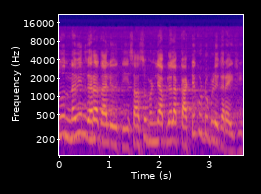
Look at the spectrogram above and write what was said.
सून नवीन घरात आली होती. सासू म्हणली आपल्याला काटी कुटुबळी करायची?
